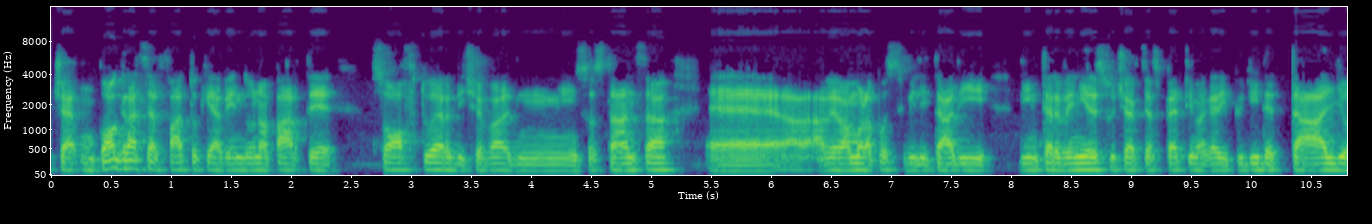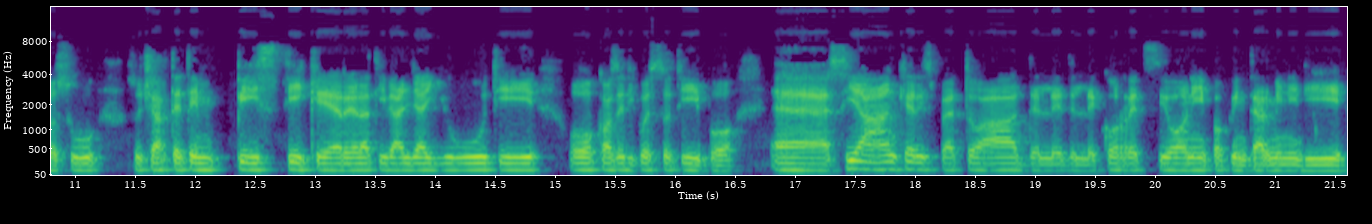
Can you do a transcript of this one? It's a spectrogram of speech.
cioè, un po' grazie al fatto che avendo una parte software, diceva in sostanza, eh, avevamo la possibilità di, di, intervenire su certi aspetti magari più di dettaglio, su, su, certe tempistiche relative agli aiuti o cose di questo tipo, eh, sia anche rispetto a delle, delle, correzioni proprio in termini di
